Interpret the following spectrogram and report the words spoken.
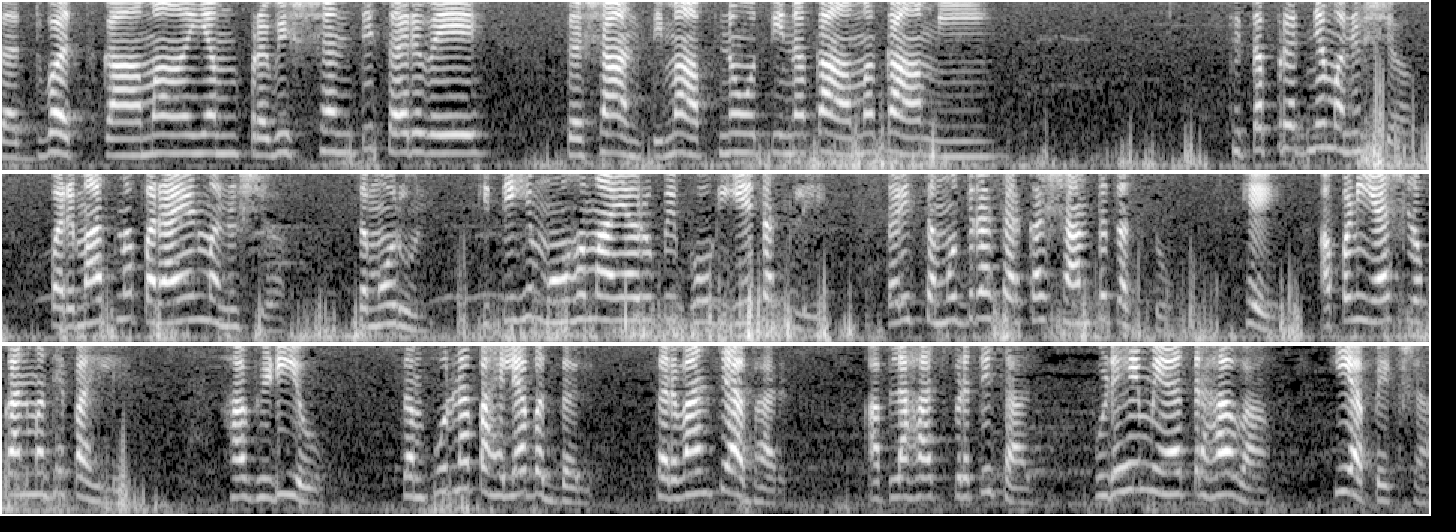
तद्वत् कामायं प्रविशन्ति सर्वे। स शान्तिमाप्नोति न कामकामी। स्थितप्रज्ञ मनुष्य परमात्मपरायण मनुष्य समोरून कितीही मोहमायारूपी भोग येत असले तरी समुद्रासारखा शांतच असतो। हे आपण या श्लोकांमध्ये पाहिले. हा व्हिडिओ संपूर्ण पाहिल्याबद्दल सर्वांचे आभार. आपला हाच प्रतिसाद पुढेही मिळत राहावा ही अपेक्षा.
